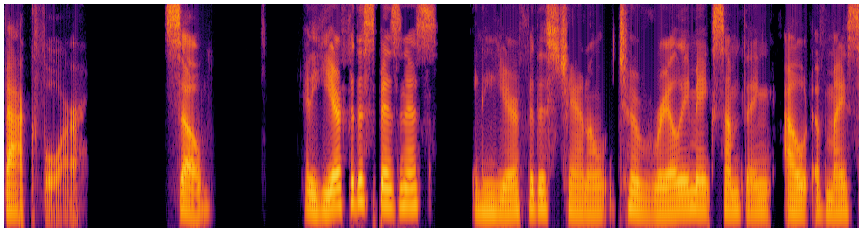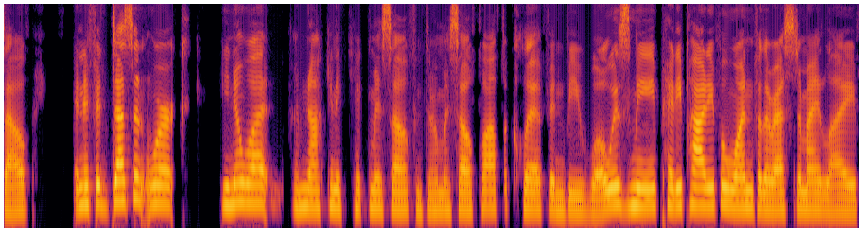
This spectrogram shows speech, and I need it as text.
back for. So, in a year for this business and a year for this channel to really make something out of myself. And if it doesn't work, you know what? I'm not going to kick myself and throw myself off a cliff and be woe is me, pity party for one for the rest of my life.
